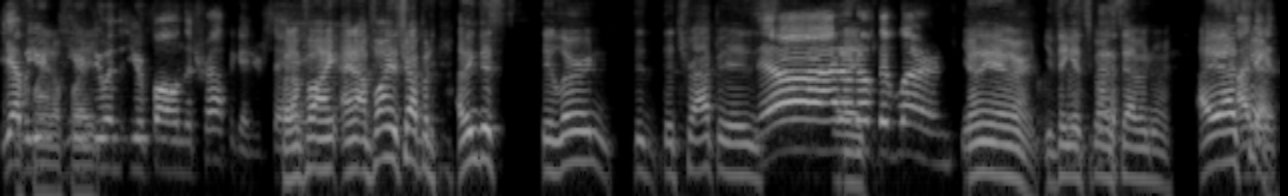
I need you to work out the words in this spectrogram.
yeah, the but you're, you're doing you're following the trap again. You're saying. But I'm following and I'm following the trap. But I think this they learned the, the trap is. Yeah, I don't like, know if they've learned. You don't think they learned? You think it's going seven? I that's I fair. Think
